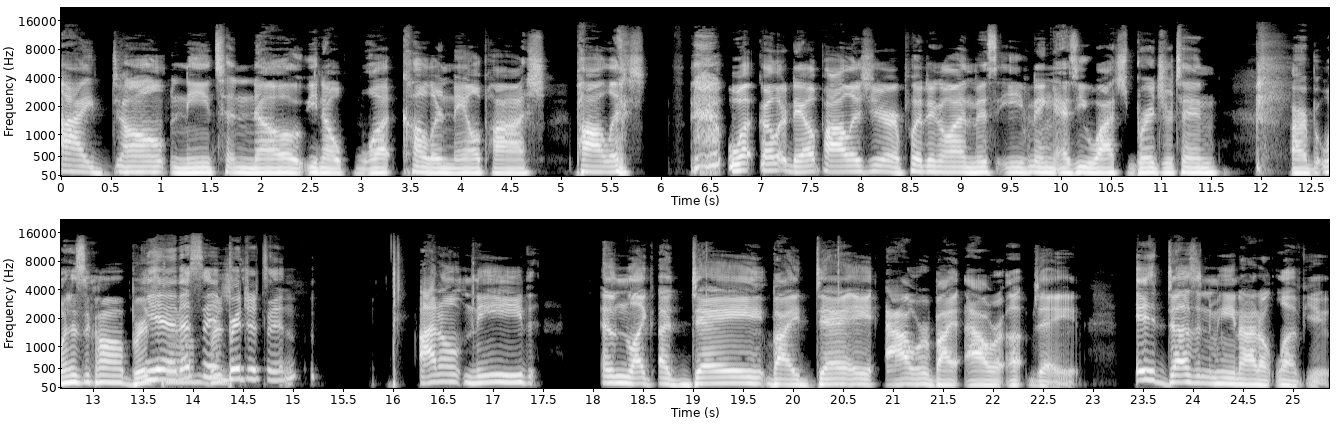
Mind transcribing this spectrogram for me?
I don't need to know, you know, what color nail polish, polish, what color nail polish you're putting on this evening as you watch Bridgerton or what is it called? Bridgerton. Yeah, that's it. Bridgerton. I don't need in like a day by day, hour by hour update. It doesn't mean I don't love you.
